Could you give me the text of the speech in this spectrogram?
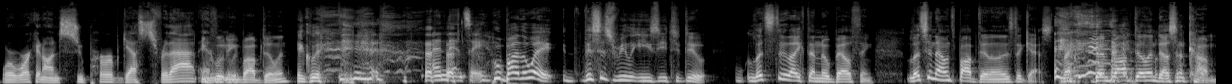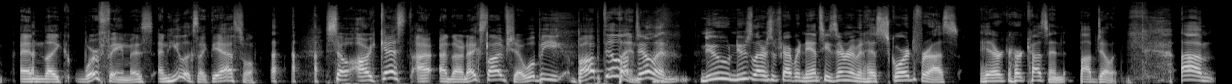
We're working on superb guests for that. and Including would- Bob Dylan. Including and Nancy. Who, by the way, this is really easy to do. Let's do like the Nobel thing. Let's announce Bob Dylan as the guest. then Bob Dylan doesn't come, and like we're famous, and he looks like the asshole. So our guest uh, at our next live show will be Bob Dylan. Bob Dylan. New newsletter subscriber Nancy Zimmerman has scored for us, her, her cousin, Bob Dylan. Um,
